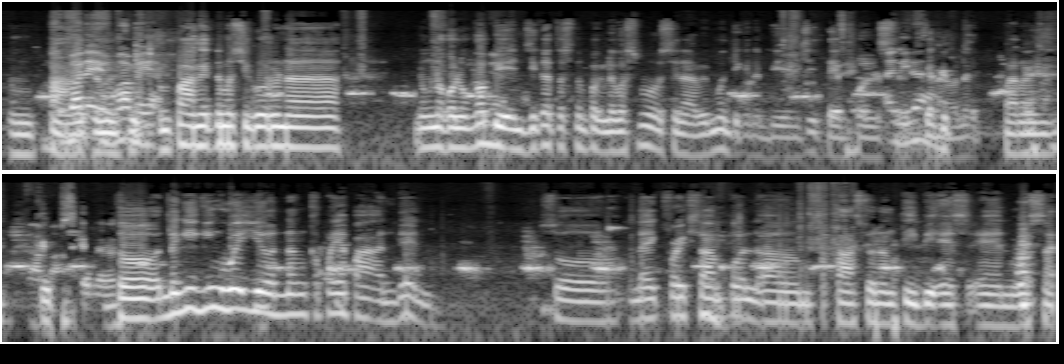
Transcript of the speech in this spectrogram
ang pangit, naman, ang pangit naman siguro na nung nakulong ka, BNG ka, tapos nung paglabas mo, sinabi mo, hindi ka na BNG, Temple na. ka na ulit. Parang, Crips ka na. So, nagiging way yon ng kapayapaan din. So, like for example, um, sa kaso ng TBS and Westside,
